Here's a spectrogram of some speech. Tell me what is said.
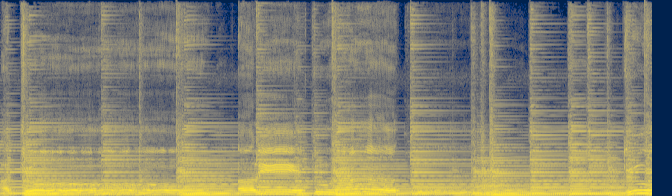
Atau ali Tuhanku. Tuhan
